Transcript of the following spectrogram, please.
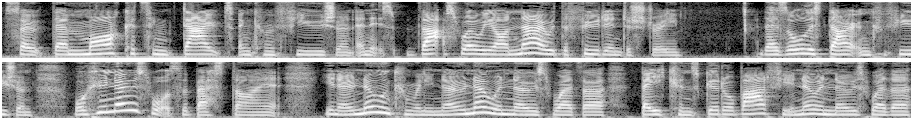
So, they're marketing doubt and confusion, and it's that's where we are now with the food industry there's all this doubt and confusion. Well, who knows what's the best diet? You know, no one can really know. No one knows whether bacon's good or bad for you. No one knows whether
